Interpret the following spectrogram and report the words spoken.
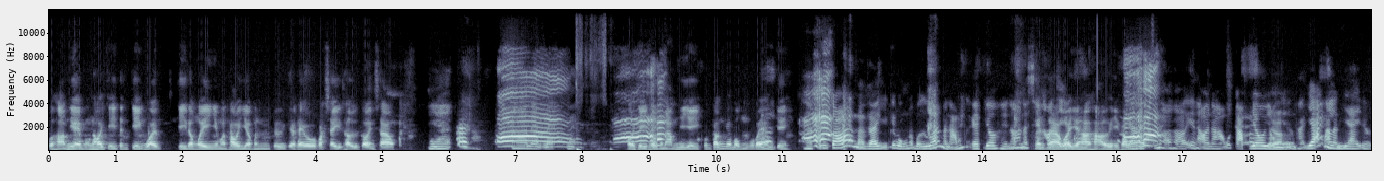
bữa hổm như em cũng nói chị tính chuyển qua chị đông y nhưng mà thôi giờ mình cứ theo bác sĩ thử coi làm sao. Dạ. Hỏi chị thường mình ẩm như vậy có cấn cái bụng của bé không chị? À, cũng có mà vì cái bụng nó bự quá mà nóng ẹp vô thì nó nó sẽ khó chịu. bởi vì hở hở gì không? Dạ, hở hở vậy thôi nào không có cặp vô giống Dạ. như ta dán nó lên dây được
